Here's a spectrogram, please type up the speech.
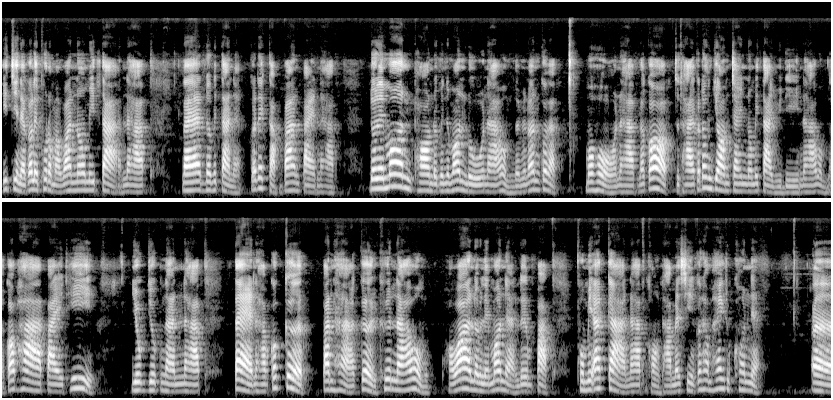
อิจิเนี่ยก็เลยพูดออกมาว่าโนมิตะนะครับ และโนบิตะเนี่ยก็ได้กลับบ้านไปนะครับ โดเรมอนพอโดเรมอนรู้นะครับผมโดเรมอนก็แบบโมโหนะครับ แล้วก็สุดท้ายก็ต้องยอมใจโนบิตะอยู่ดีนะครับ ผมแล้วก็พาไปที่ยุคยุคนั้นนะครับ แต่นะครับก็เกิดปัญหาเกิดขึ้นนะครับผมเพราะว่าโดเรมอนเนี่ยลืมปรับภูมิอากาศนะครับของไทม์แมชชีนก็ทำให้ทุกคนเนี่ยเอ่อ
